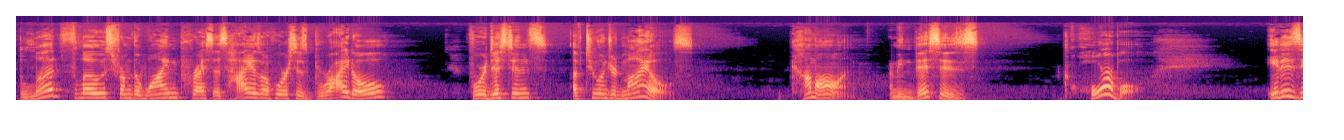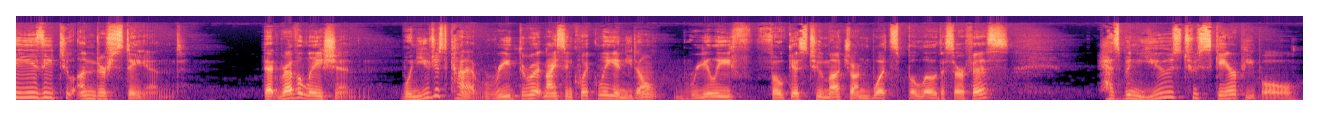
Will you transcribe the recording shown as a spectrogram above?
blood flows from the wine press as high as a horse's bridle for a distance of 200 miles. Come on. I mean, this is horrible. It is easy to understand that Revelation, when you just kind of read through it nice and quickly and you don't really focus too much on what's below the surface, has been used to scare people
